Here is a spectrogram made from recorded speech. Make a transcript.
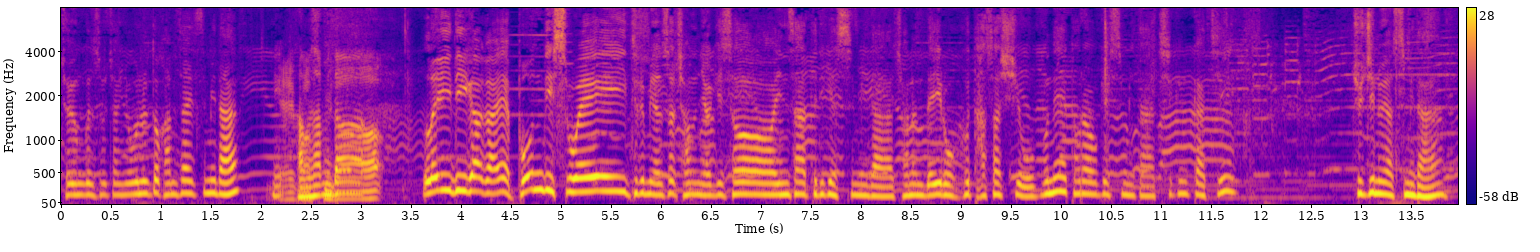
조영근 소장님 오늘도 감사했습니다. 네, 네 감사합니다. 레이디 가가의 Born This Way 들으면서 저는 여기서 인사드리겠습니다. 저는 내일 오후 5시 5분에 돌아오겠습니다. 지금까지 주진우였습니다.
